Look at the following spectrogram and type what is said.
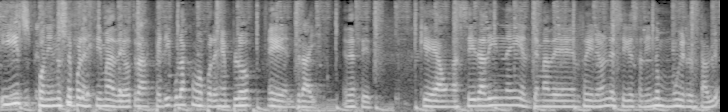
y poniéndose por encima de otras películas como por ejemplo eh, Drive. Es decir, que aún así a Disney el tema del Rey León le sigue saliendo muy rentable.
